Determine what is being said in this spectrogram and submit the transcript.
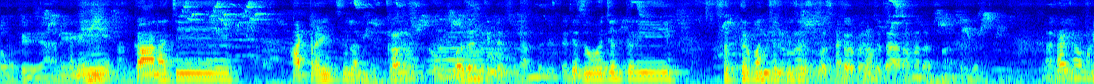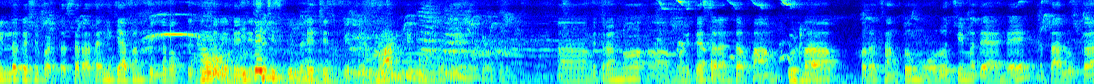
ओके. आणि आणि कानाची अठरा इंच लांबी आहे. वजन किती असेल अंदाजे त्याचं? त्याचं वजन तरी सत्तर पंच्याहत्तरच्या आसपास सत्तर आहे. पंच्याहत्तर आरामात असणार आणि पिल्लं कशी पडतात? सर आता ही जी आपण पिल्लं बघतो ती हो, सगळी ही त्याचीच त्याचीच? पिल्लं आहेत. त्याचीच पिल्लं मित्रांनो मोहिते सरांचा फार्म अं, परत सांगतो मोरोची मध्ये आहे तालुका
